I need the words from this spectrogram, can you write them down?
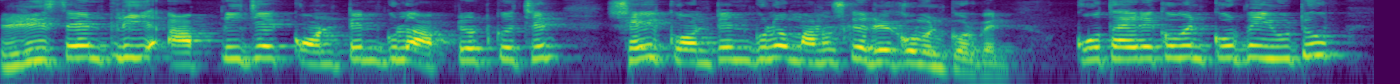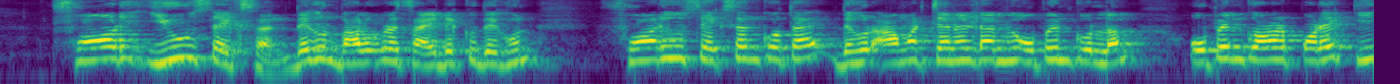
রিসেন্টলি আপনি যে কন্টেন্টগুলো আপলোড করছেন, সেই কন্টেন্টগুলো মানুষকে রেকমেন্ড করবেন। কোথায় রেকমেন্ড করবে ইউটিউব ফর ইউ সেকশান দেখুন, ভালো করে সাইডে একটু দেখুন। ফর ইউ সেকশন কোথায়? দেখুন, আমার চ্যানেলটা আমি ওপেন করলাম। ওপেন করার পরে কি?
